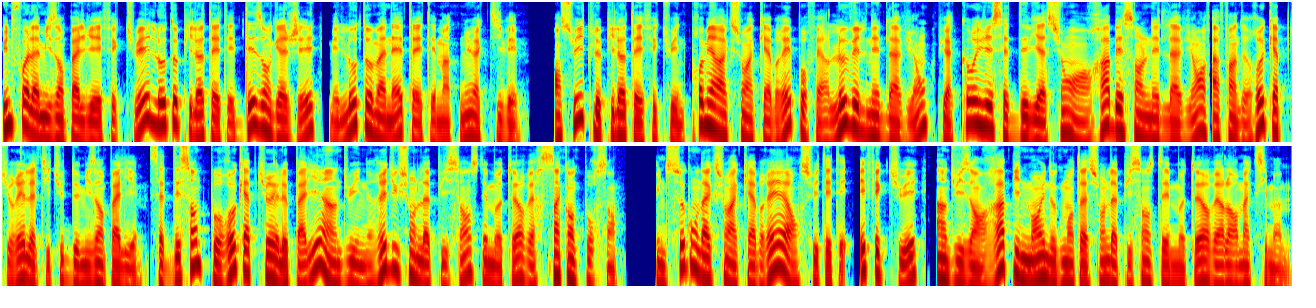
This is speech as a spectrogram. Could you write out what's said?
Une fois la mise en palier effectuée, l'autopilote a été désengagé mais l'automanette a été maintenue activée. Ensuite, le pilote a effectué une première action à cabrer pour faire lever le nez de l'avion, puis a corrigé cette déviation en rabaissant le nez de l'avion afin de recapturer l'altitude de mise en palier. Cette descente pour recapturer le palier a induit une réduction de la puissance des moteurs vers 50%. Une seconde action à cabrer a ensuite été effectuée, induisant rapidement une augmentation de la puissance des moteurs vers leur maximum.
